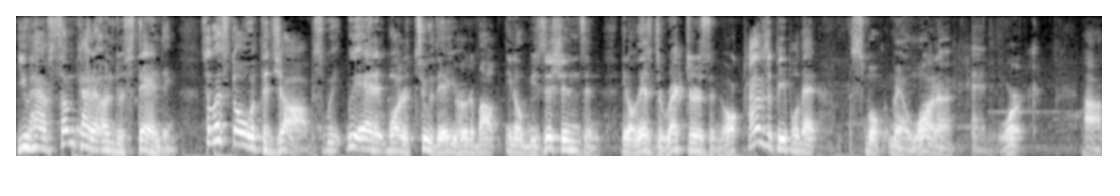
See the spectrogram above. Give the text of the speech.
you have some kind of understanding. So let's go with the jobs. We we added one or two there. You heard about, you know, musicians and you know, there's directors and all kinds of people that smoke marijuana and work uh,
